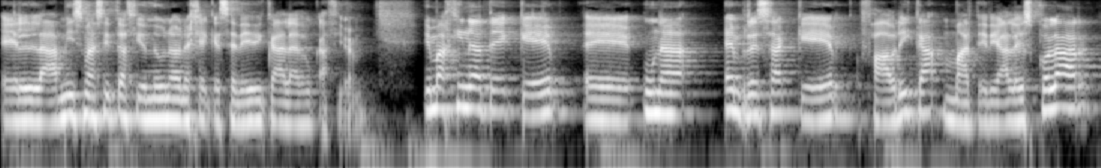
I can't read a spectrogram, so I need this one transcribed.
en la misma situación de una ONG que se dedica a la educación. Imagínate que eh, una empresa que fabrica material escolar,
